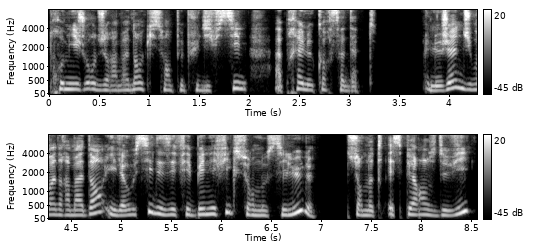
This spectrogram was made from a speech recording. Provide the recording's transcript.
premiers jours du ramadan qui sont un peu plus difficiles. Après, le corps s'adapte. Le jeûne du mois de ramadan, il a aussi des effets bénéfiques sur nos cellules, sur notre espérance de vie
